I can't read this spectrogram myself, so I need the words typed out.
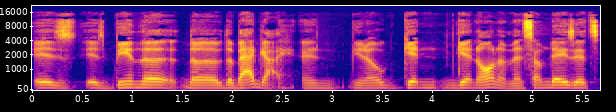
is is being the the the bad guy and you know getting getting on them. And some days it's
